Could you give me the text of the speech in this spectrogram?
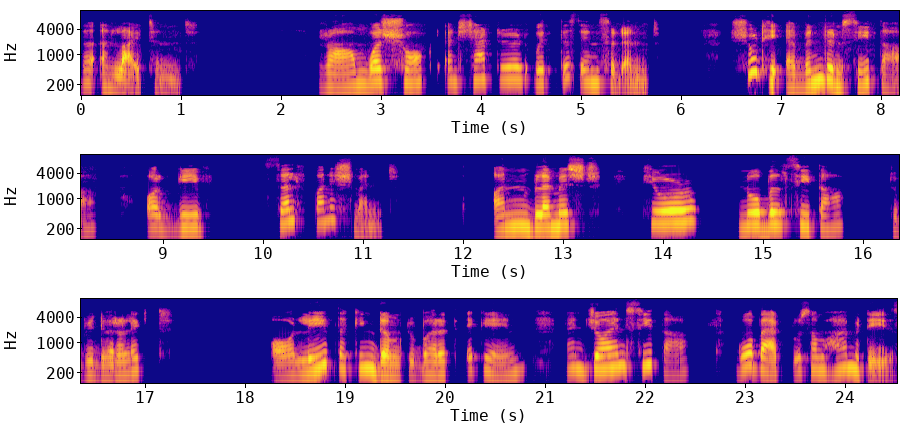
the enlightened. Ram was shocked and shattered with this incident. Should he abandon Sita or give self punishment? Unblemished, pure, noble Sita to be derelict? Or leave the kingdom to Bharat again and join Sita, go back to some hermitage?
